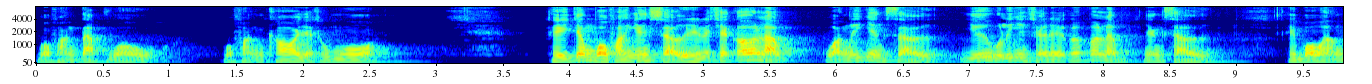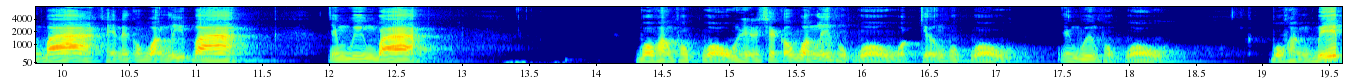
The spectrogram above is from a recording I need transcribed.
bộ phận tạp vụ, bộ phận kho và thu mua. Thì trong bộ phận nhân sự thì nó sẽ có là quản lý nhân sự. Dưới quản lý nhân sự thì nó có là nhân sự. Thì bộ phận 3 thì nó có quản lý 3 nhân viên 3 bộ phận phục vụ thì nó sẽ có quản lý phục vụ, hoặc trưởng phục vụ, nhân viên phục vụ. Bộ phận bếp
